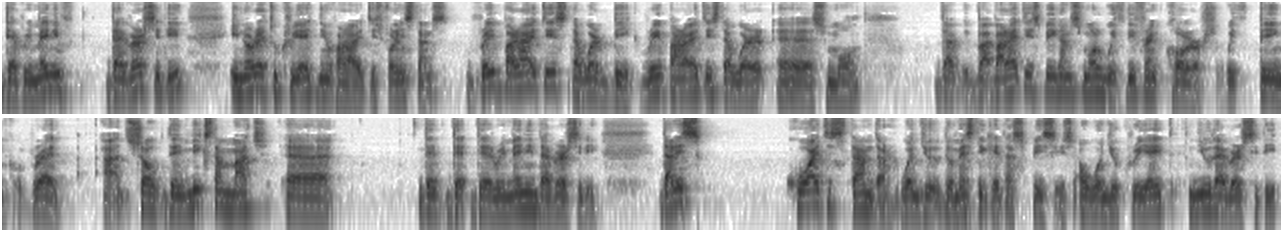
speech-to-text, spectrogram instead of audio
the remaining diversity in order to create new varieties. For instance, rib varieties that were big, rib varieties that were uh, small, the varieties big and small with different colors, with pink, or red. And so they mix and match uh, the, the, the remaining diversity. That is quite standard when you domesticate a species or when you create new diversity.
